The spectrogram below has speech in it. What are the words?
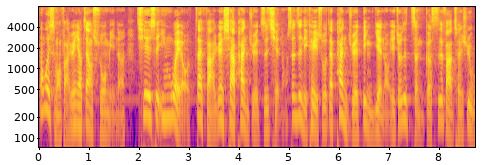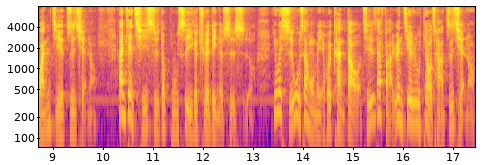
那为什么法院要这样说明呢？其实是因为哦，在法院下判决之前哦，甚至你可以说在判决定验哦，也就是整个司法程序完结之前哦。案件其实都不是一个确定的事实哦，因为实务上我们也会看到，其实，在法院介入调查之前哦，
